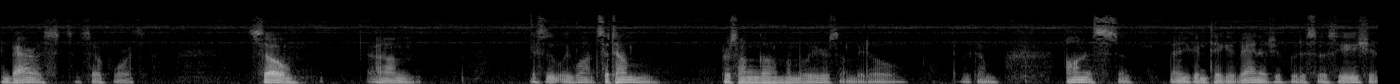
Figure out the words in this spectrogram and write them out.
embarrassed, and so forth. So, um, this is what we want. Satam prasangam amavir sambido. To become honest, and then you can take advantage of good association.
